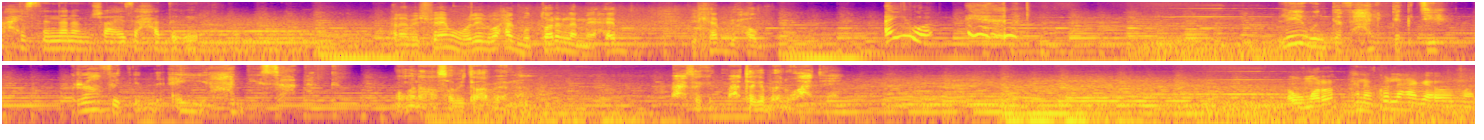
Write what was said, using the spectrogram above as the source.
أحس إن أنا مش عايزة حد غيره. أنا مش فاهم هو ليه الواحد مضطر لما يحب يخبي حبه أيوة. ليه وأنت في حالتك دي رافض إن أي حد يساعدك؟ وأنا أنا أعصابي تعبانة. محتاج محتاج أبقى لوحدي. أول مرة؟ أنا كل حاجة أول مرة.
